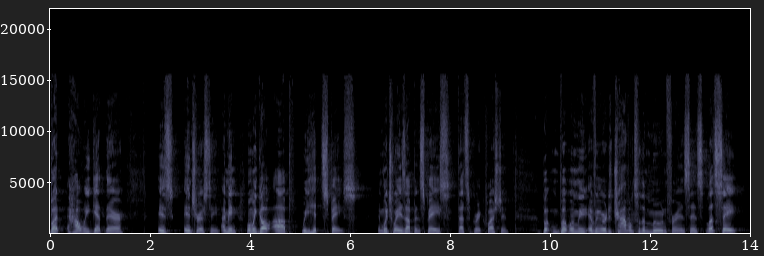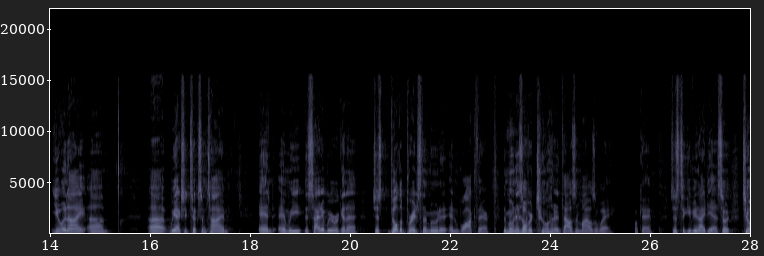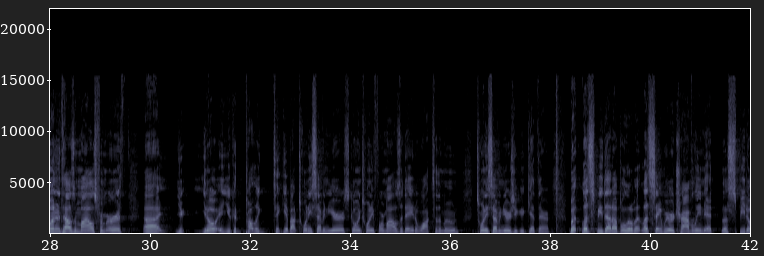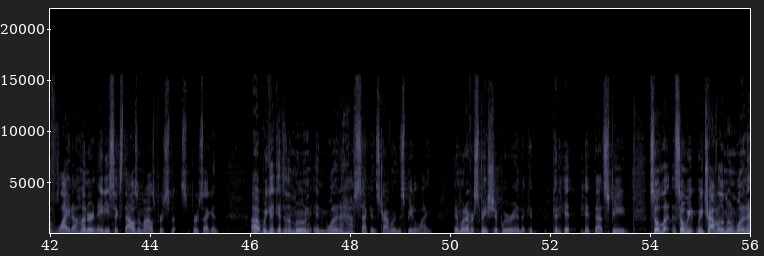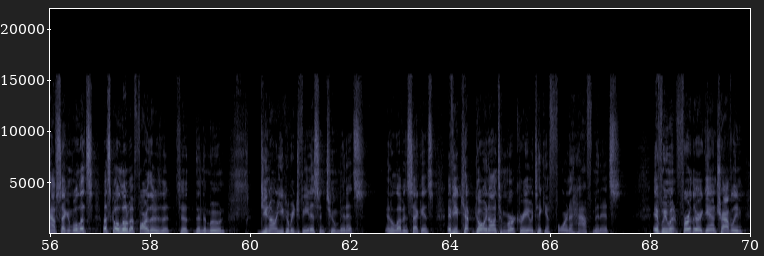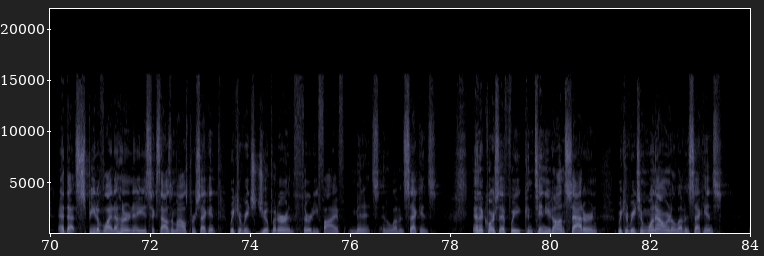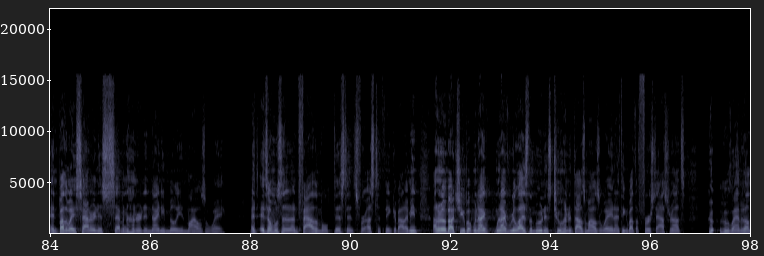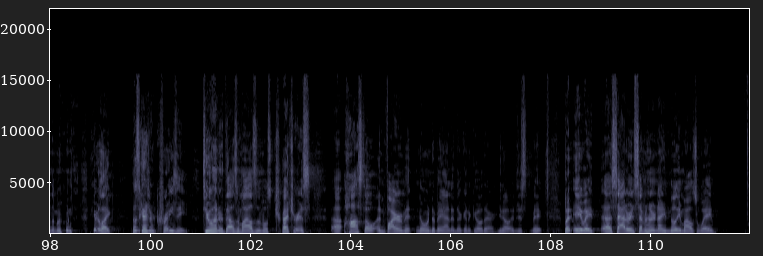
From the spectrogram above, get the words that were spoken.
But how we get there is interesting. I mean, when we go up, we hit space. And which way is up in space? That's a great question. But, but when we, if we were to travel to the moon, for instance, let's say you and I, um, uh, we actually took some time and, and we decided we were going to just build a bridge to the moon and, and walk there. The moon is over 200,000 miles away, okay? Just to give you an idea. So 200,000 miles from Earth, uh, you, you know, you could probably take you about 27 years going 24 miles a day to walk to the moon. 27 years you could get there. But let's speed that up a little bit. Let's say we were traveling at the speed of light, 186,000 miles per, per second. Uh, we could get to the moon in one and a half seconds traveling the speed of light in whatever spaceship we were in that could could hit hit that speed. So let, so we, we travel to the moon one and a half second. Well, let's let's go a little bit farther the, to, than the moon. Do you know you could reach Venus in two minutes in 11 seconds? If you kept going on to Mercury, it would take you four and a half minutes. If we went further again, traveling at that speed of light, 186,000 miles per second, we could reach Jupiter in 35 minutes and 11 seconds. And of course, if we continued on Saturn, we could reach in one hour and 11 seconds. And by the way, Saturn is 790 million miles away. It's almost an unfathomable distance for us to think about. I mean, I don't know about you, but when I when I realize the moon is 200,000 miles away, and I think about the first astronauts who, who landed on the moon, you're like, those guys are crazy. 200,000 miles is the most treacherous uh, hostile environment known to man, and they're going to go there. You know, it just. But anyway, uh, Saturn is 790 million miles away,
